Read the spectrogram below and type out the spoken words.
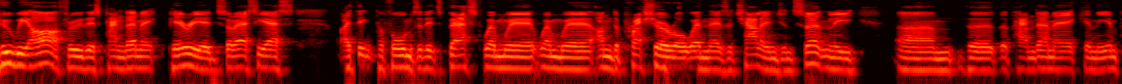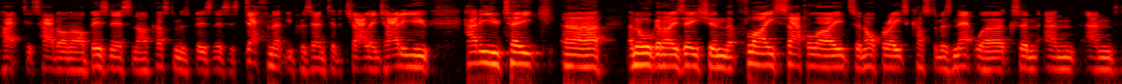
who we are through this pandemic period. So SES, I think, performs at its best when we're when we're under pressure or when there's a challenge, and certainly um, the the pandemic and the impact it's had on our business and our customers' business has definitely presented a challenge. How do you how do you take uh, an organization that flies satellites and operates customers' networks and and and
